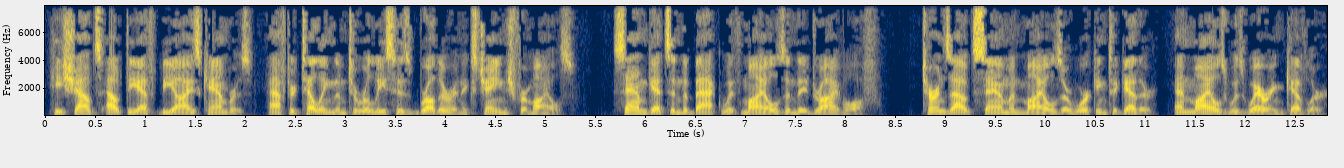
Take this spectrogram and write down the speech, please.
He shouts out the FBI's cameras after telling them to release his brother in exchange for Miles. Sam gets in the back with Miles and they drive off. Turns out Sam and Miles are working together and Miles was wearing Kevlar.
